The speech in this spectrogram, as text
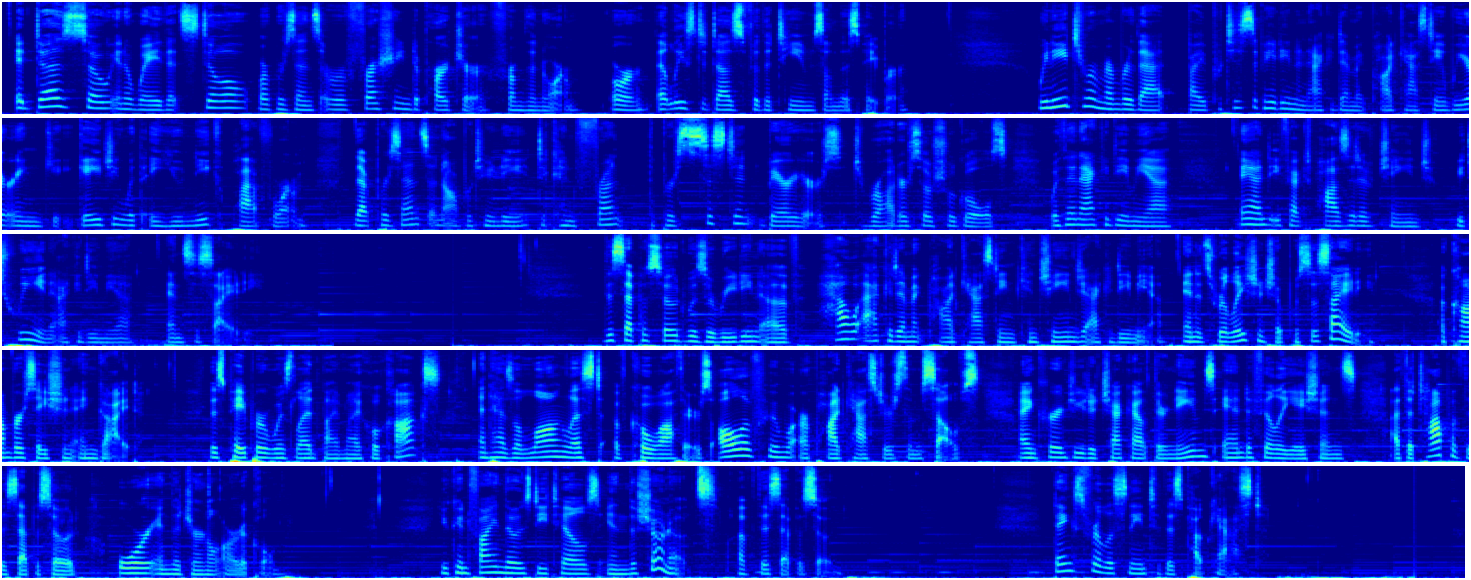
it does so in a way that still represents a refreshing departure from the norm, or at least it does for the teams on this paper. We need to remember that by participating in academic podcasting, we are engaging with a unique platform that presents an opportunity to confront the persistent barriers to broader social goals within academia and effect positive change between academia and society. This episode was a reading of How Academic Podcasting Can Change Academia and Its Relationship with Society, a conversation and guide. This paper was led by Michael Cox and has a long list of co authors, all of whom are podcasters themselves. I encourage you to check out their names and affiliations at the top of this episode or in the journal article. You can find those details in the show notes of this episode. Thanks for listening to this pubcast.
